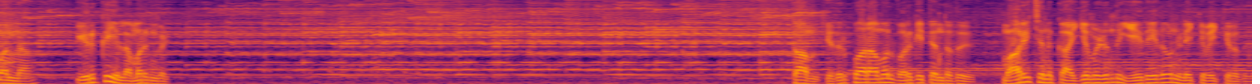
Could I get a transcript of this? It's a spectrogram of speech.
மன்னா. இருக்கையில் அமருங்கள். தாம் எதிர்பாராமல் வருகை தந்தது மாரிச்சனுக்கு ஐயமிழந்து ஏதேதோ நினைக்க வைக்கிறது.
